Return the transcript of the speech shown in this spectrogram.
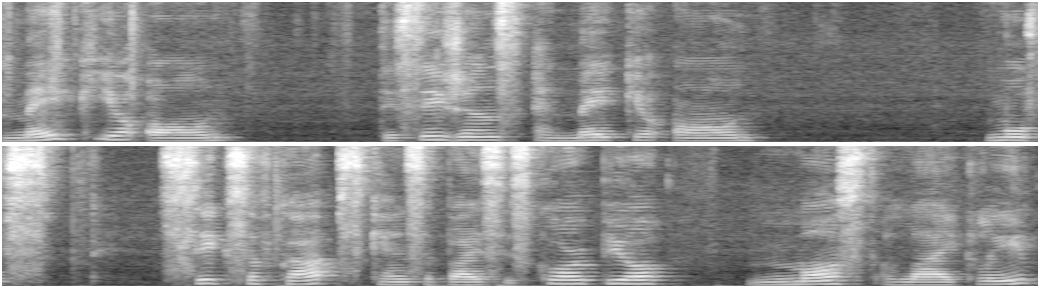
make your own decisions and make your own moves. Six of cups cancer pisces scorpio most likely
